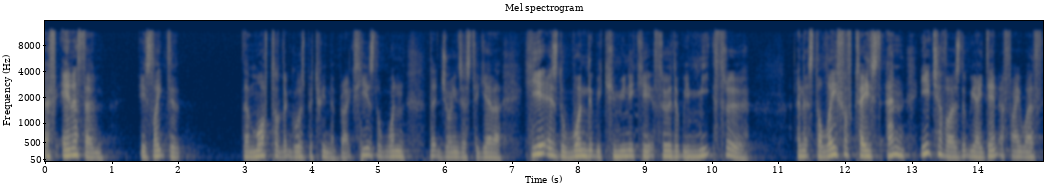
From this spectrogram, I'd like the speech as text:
If anything, it's like the, the mortar that goes between the bricks. He is the one that joins us together. He is the one that we communicate through, that we meet through. And it's the life of Christ in each of us that we identify with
